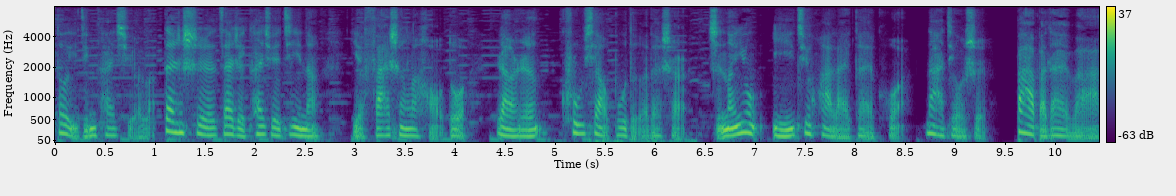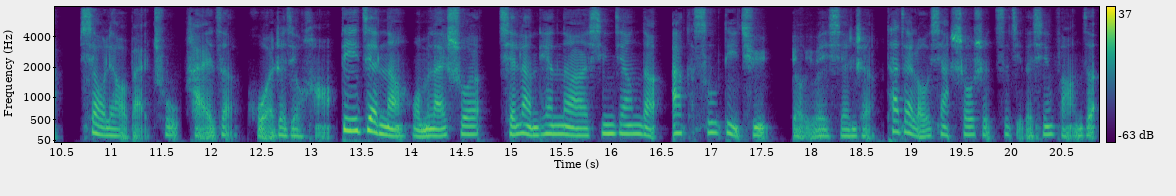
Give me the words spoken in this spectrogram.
都已经开学了。但是在这开学季呢，也发生了好多让人哭笑不得的事儿，只能用一句话来概括，那就是爸爸带娃笑料百出，孩子活着就好。第一件呢，我们来说前两天呢，新疆的阿克苏地区。有一位先生，他在楼下收拾自己的新房子，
